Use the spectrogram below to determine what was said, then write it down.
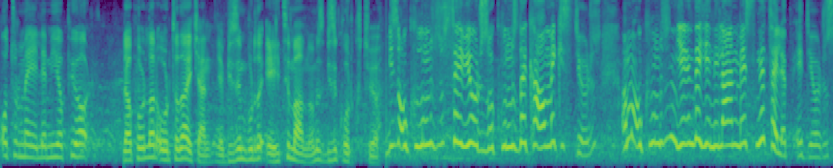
oturma eylemi yapıyor. Raporlar ortadayken ya bizim burada eğitim almamız bizi korkutuyor. Biz okulumuzu seviyoruz, okulumuzda kalmak istiyoruz. Ama okulumuzun yerinde yenilenmesini talep ediyoruz.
